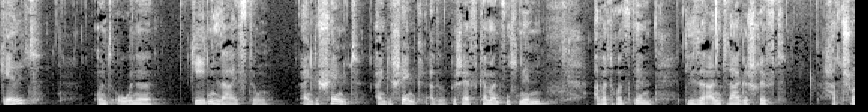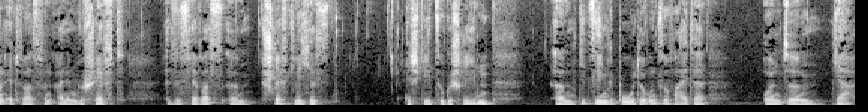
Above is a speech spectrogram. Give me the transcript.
Geld und ohne Gegenleistung. Ein Geschenk, ein Geschenk. Also Geschäft kann man es nicht nennen, aber trotzdem, diese Anklageschrift hat schon etwas von einem Geschäft. Es ist ja was ähm, Schriftliches. Es steht so geschrieben, ähm, die zehn Gebote und so weiter. Und ähm, ja,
